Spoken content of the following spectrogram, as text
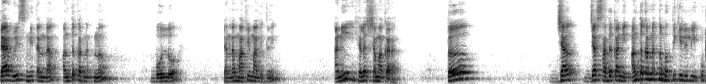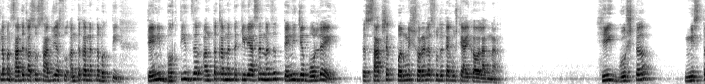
त्यावेळीच मी त्यांना अंतकरणातनं बोललो त्यांना माफी मागितली आणि ह्याला क्षमा करा. तर ज्या ज्या साधकांनी अंतकरणातनं भक्ती केलेली कुठला पण साधक असो साध्वी असो अंतकरणातनं भक्ती त्यांनी भक्ती जर अंतकरणात केली असेल ना जर त्यांनी जे बोललंय तर साक्षात परमेश्वराला सुद्धा त्या गोष्टी ऐकाव्या लागणार. ही गोष्ट निस्त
